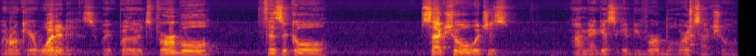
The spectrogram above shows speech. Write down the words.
I don't care what it is, whether it's verbal, physical, sexual, which is, I mean, I guess it could be verbal or sexual.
